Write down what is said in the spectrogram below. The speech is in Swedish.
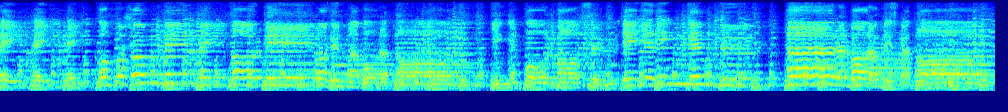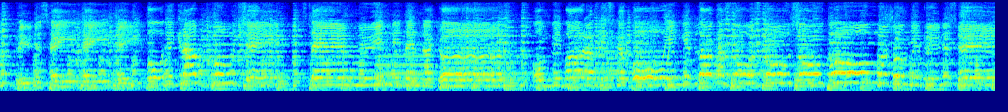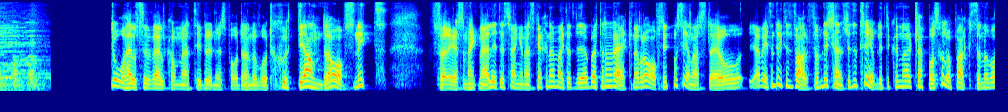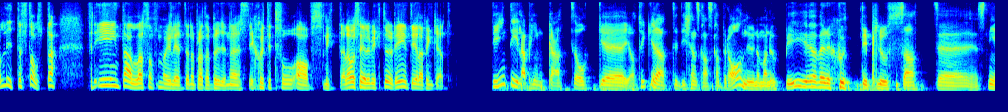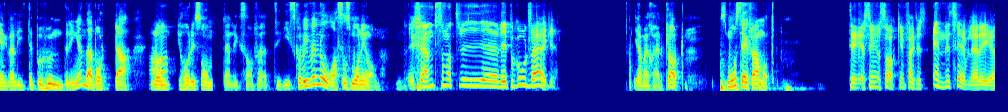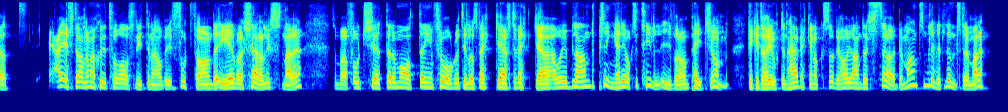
hej, hej, hälsar vi välkomna till Brynäspodden och vårt 72 avsnitt. För er som hängt med lite i svängarna så kanske ni har märkt att vi har börjat räkna våra avsnitt på senaste och jag vet inte riktigt varför men det känns lite trevligt att kunna klappa oss själva på axeln och vara lite stolta. För det är inte alla som får möjligheten att prata Brynäs i 72 avsnitt. Eller vad säger du Viktor? Det är inte illa pinkat. Det är inte illa pinkat och eh, jag tycker att det känns ganska bra nu när man är uppe i över 70 plus att eh, snegla lite på hundringen där borta Ja. långt i horisonten liksom för att dit ska vi väl nå så småningom. Det känns som att vi, eh, vi är på god väg. Ja men självklart. Små steg framåt. Det som gör saken faktiskt ännu trevligare är att efter alla de här 72 avsnitten har vi fortfarande er, våra kära lyssnare, som bara fortsätter att mata in frågor till oss vecka efter vecka och ibland plingar det också till i vår Patreon. Vilket jag har gjort den här veckan också. Vi har ju Anders Söderman som blivit Lundströmare.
